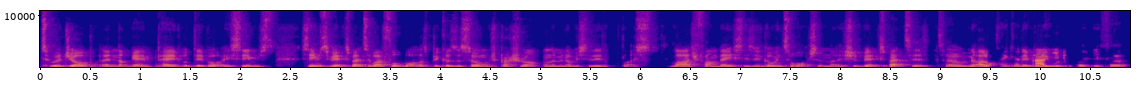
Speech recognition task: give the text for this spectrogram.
to a job and not getting paid, would they? But it seems seems to be expected by footballers because there's so much pressure on them, and obviously there's like large fan bases and going to watch them that it should be expected. So no, I don't think anybody would blame you for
